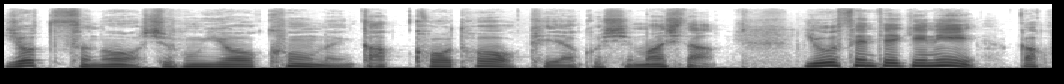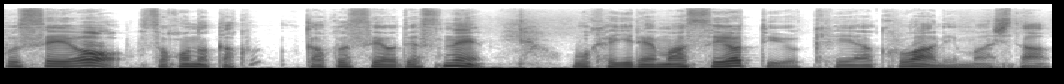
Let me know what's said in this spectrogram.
4つの職業訓練学校と契約しました。優先的に学生を、そこの学学生をですね、受け入れますよという契約はありました。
